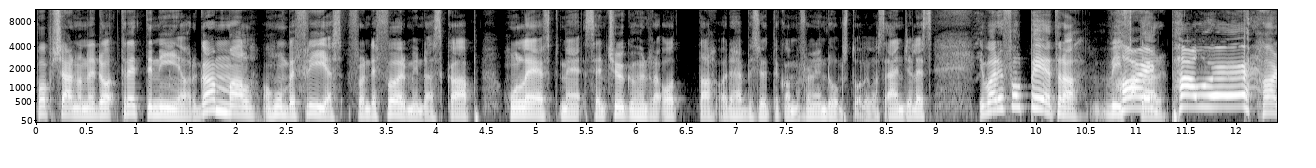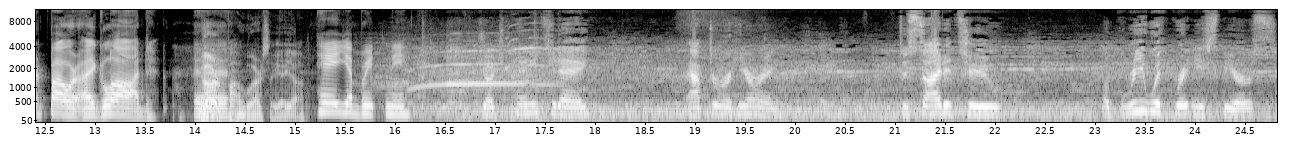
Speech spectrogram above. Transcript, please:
Popstjärnan är då 39 år gammal och hon befrias från det förmyndarskap hon levt med sedan 2008 och det här beslutet kommer från en domstol i Los Angeles. I varje fall Petra viftar. Hard power! Hard power, jag är glad. Girl Eh, power säger jag. Heja Britney. Judge Penny today, after a hearing, decided to agree with Britney Spears,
